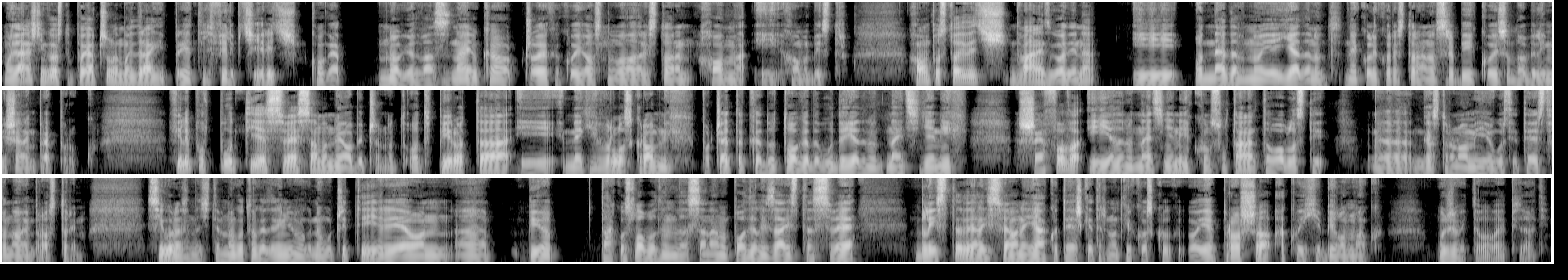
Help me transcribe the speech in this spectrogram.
Moj današnji gost u Pojačalu je moj dragi prijatelj Filip Ćirić, koga mnogi od vas znaju kao čoveka koji je osnovao restoran Homa i Homa Bistro. Homa postoji već 12 godina i odnedavno je jedan od nekoliko restorana u Srbiji koji su dobili Michelin preporuku. Filipov put je sve samo neobičan, od, od pirota i nekih vrlo skromnih početaka do toga da bude jedan od najcijenjenijih šefova i jedan od najcijenjenijih konsultanata u oblasti gastronomije i ugostiteljstva na ovim prostorima. Siguran sam da ćete mnogo toga zanimljivog naučiti jer je on e, bio tako slobodan da sa nama podeli zaista sve blistave, ali sve one jako teške trenutke koje je prošao, a kojih je bilo mnogo. Uživajte u ovoj epizodi.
